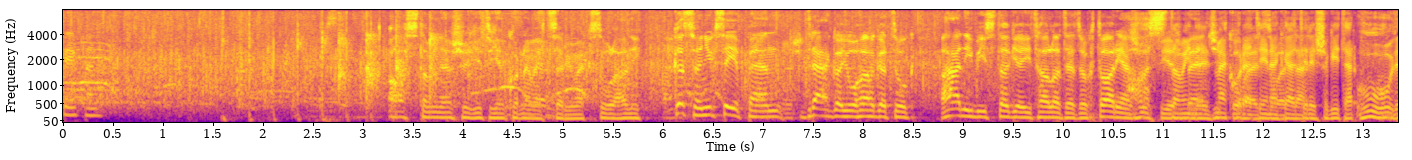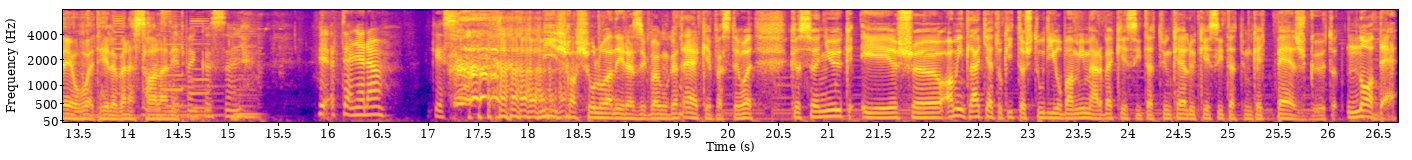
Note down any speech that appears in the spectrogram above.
Szépen! Azt a mindenségét ilyenkor nem egyszerű megszólalni. Köszönjük szépen, drága jó hallgatók! A Honeybees tagjait hallottátok, Tarján Azt a mindegy, Benji mekkora Kovács énekelt Zoltán. és a gitár. Hú, de jó volt élőben ezt hallani. Szépen köszönjük. Tenyerem, kész. Mi is hasonlóan érezzük magunkat, elképesztő volt. Köszönjük, és uh, amint látjátok itt a stúdióban, mi már bekészítettünk, előkészítettünk egy pesgőt. Na de,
